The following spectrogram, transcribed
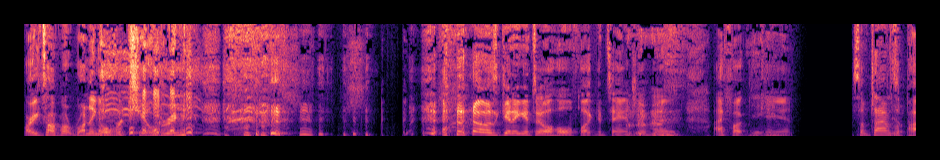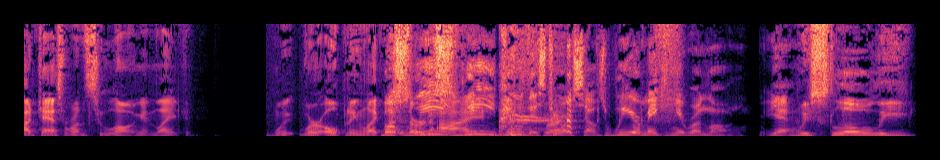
Are you talking about running over children? I was getting into a whole fucking tangent, man. I fucking can't. Sometimes the podcast runs too long, and like we, we're opening like But the third we eye. we do this to Right. ourselves. We are making it run long. Yeah. We slowly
